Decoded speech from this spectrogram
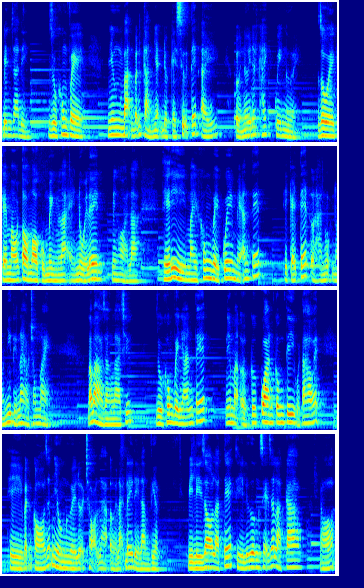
bên gia đình. Dù không về, nhưng bạn vẫn cảm nhận được cái sự tết ấy ở nơi đất khách quê người. Rồi cái máu tò mò của mình lại nổi lên, mình hỏi là, thế thì mày không về quê mày ăn tết? Thì cái tết ở hà nội nó như thế nào trong mày? Nó bảo rằng là chứ, dù không về nhà ăn tết, nhưng mà ở cơ quan công ty của tao ấy, thì vẫn có rất nhiều người lựa chọn là ở lại đây để làm việc. Vì lý do là tết thì lương sẽ rất là cao. Đó,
